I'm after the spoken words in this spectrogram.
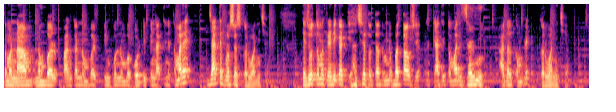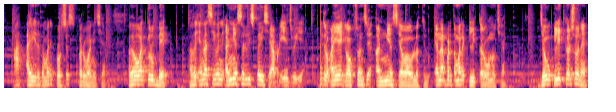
તમારું નામ number PAN card number pin code number OTP નાખીને તમારે જાતે પ્રોસેસ કરવાની છે. કે જો તમે ક્રેડિટ કાર્ડ હશે તો ત્યાં તમને બતાવશે અને ત્યાંથી તમારે જર્ની આગળ કમ્પ્લીટ કરવાની છે. આ આ રીતે તમારે પ્રોસેસ કરવાની છે. હવે હું વાત કરું બેગ હવે એના સિવાયની અન્ય સર્વિસ કઈ છે? આપણે એ જોઈએ. મિત્રો, અહીંયા એક ઓપ્શન છે, અન્ય સેવાઓ લખેલું. એના પર તમારે ક્લિક કરવાનું છે. જેવું ક્લિક કરશો ને,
